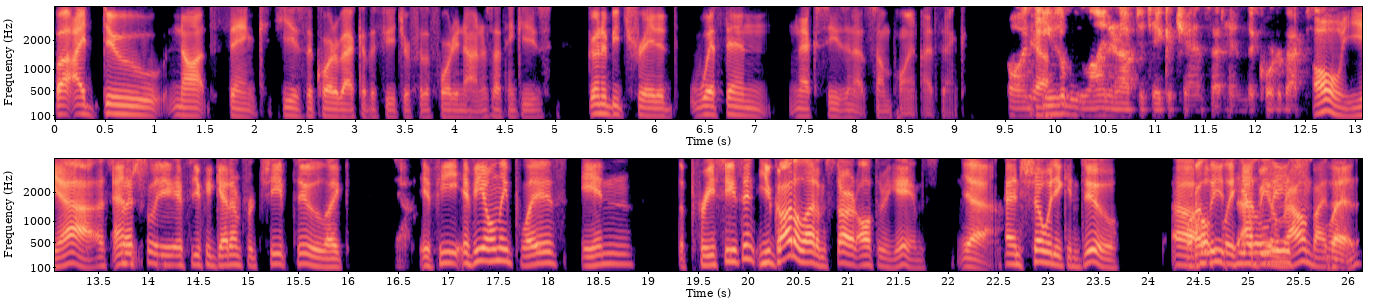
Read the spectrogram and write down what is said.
But I do not think he's the quarterback of the future for the 49ers. I think he's going to be traded within next season at some point, I think. oh, and Yeah. teams will be lining up to take a chance at him, the quarterback. Oh yeah, position. especially if you could get him for cheap too. Like, Yeah. if he if he only plays in the preseason, you got to let him start all three games Yeah. and show what he can do. Uh, at hopefully least- he'll at be least around by split. then.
